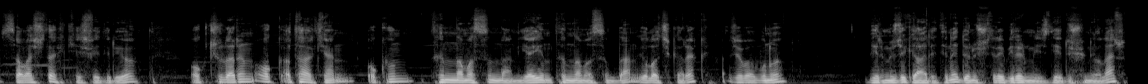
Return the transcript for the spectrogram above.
savaşta keşfediliyor. Okçuların ok atarken okun tınlamasından, yayın tınlamasından yola çıkarak acaba bunu bir müzik aletine dönüştürebilir miyiz diye düşünüyorlar.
